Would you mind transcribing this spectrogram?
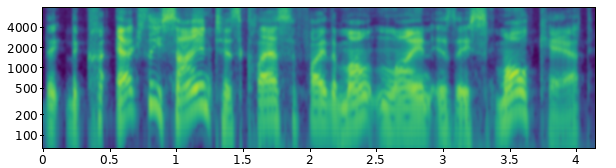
the, the, actually scientists classify the mountain lion as a small cat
